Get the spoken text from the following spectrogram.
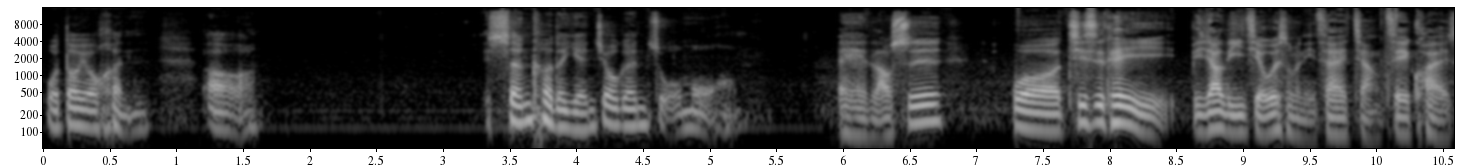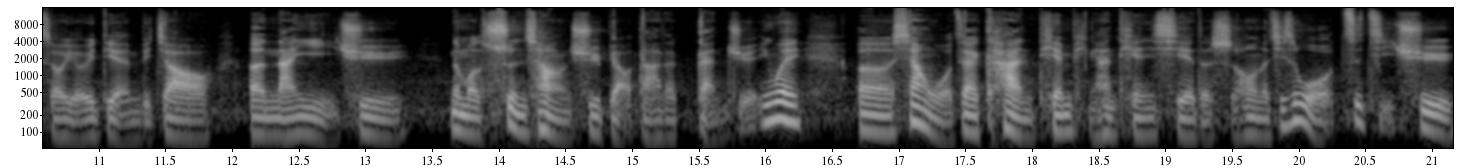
我都有很呃深刻的研究跟琢磨。哎，老师。我其实可以比较理解为什么你在讲这一块的时候有一点比较呃难以去那么顺畅去表达的感觉，因为呃像我在看天平和天蝎的时候呢，其实我自己去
